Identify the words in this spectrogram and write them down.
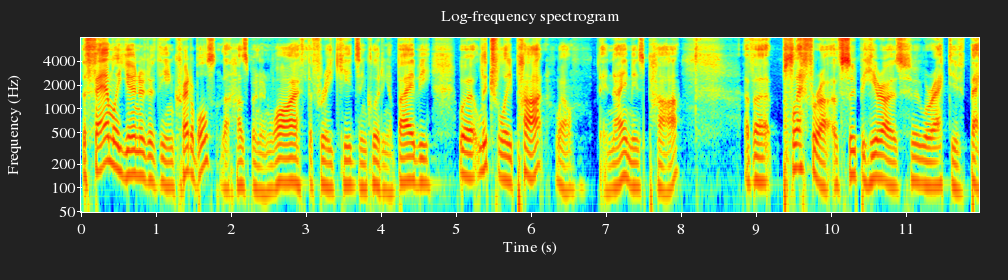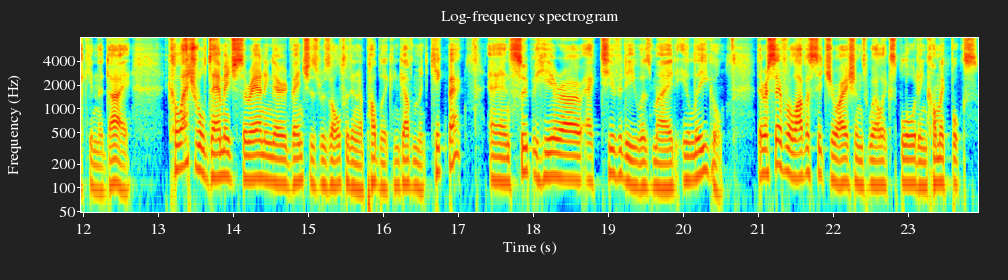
The family unit of the Incredibles, the husband and wife, the three kids, including a baby, were literally part, well, their name is Pa, of a plethora of superheroes who were active back in the day. Collateral damage surrounding their adventures resulted in a public and government kickback, and superhero activity was made illegal. There are several other situations well explored in comic books,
